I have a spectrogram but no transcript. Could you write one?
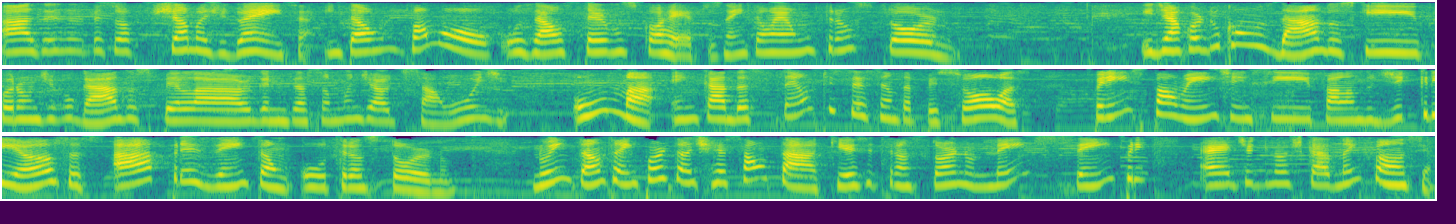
às vezes a pessoa chama de doença, então vamos usar os termos corretos, né? Então é um transtorno. E de acordo com os dados que foram divulgados pela Organização Mundial de Saúde, uma em cada 160 pessoas, principalmente em se falando de crianças, apresentam o transtorno. No entanto, é importante ressaltar que esse transtorno nem sempre é diagnosticado na infância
